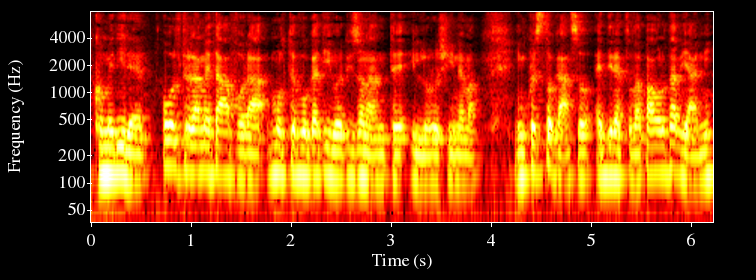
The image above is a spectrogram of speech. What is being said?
come dire, oltre la metafora, molto evocativo e risonante il loro cinema. In questo caso è diretto da Paolo Taviani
